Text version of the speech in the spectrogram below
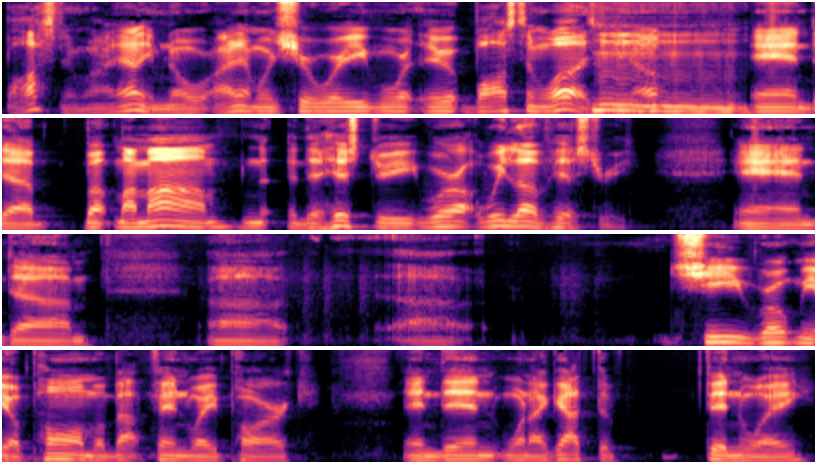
Boston. I don't even know. I wasn't sure where even where Boston was, you know. and uh, but my mom, the history. We we love history, and um, uh, uh, she wrote me a poem about Fenway Park. And then when I got to Fenway,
